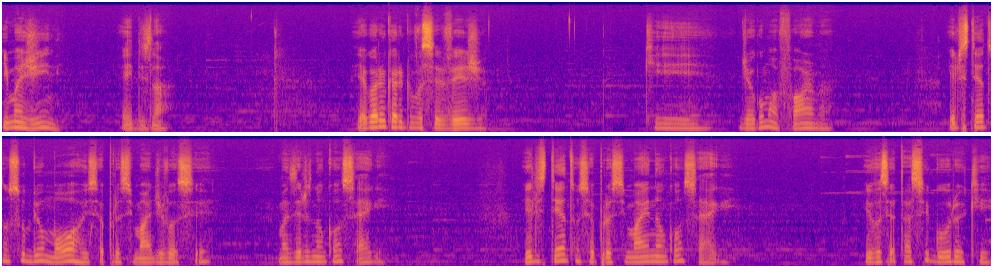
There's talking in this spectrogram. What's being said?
Imagine eles lá. E agora eu quero que você veja que, de alguma forma, eles tentam subir o morro e se aproximar de você, mas eles não conseguem. Eles tentam se aproximar e não conseguem. E você está seguro aqui.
